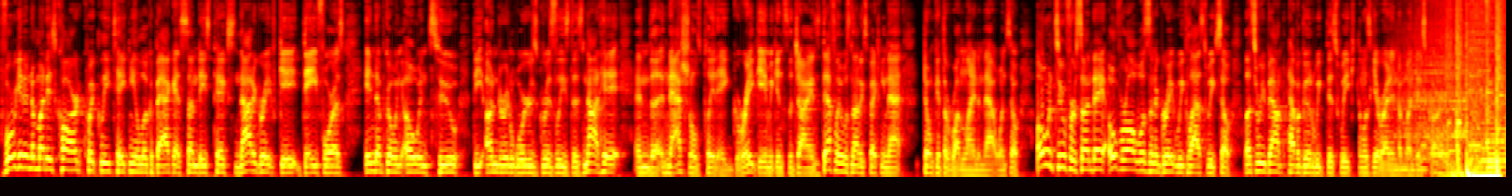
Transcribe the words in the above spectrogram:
before we get into Monday's card, quickly taking a look back at Sunday's picks. Not a great day for us. End up going 0 2. The under in Warriors Grizzlies does not hit, and the Nationals played a great game against the Giants. Definitely was not expecting that. Don't get the run line in that one. So 0 2 for Sunday. Overall, wasn't a great week last week. So let's rebound, have a good week this week, and let's get right into Monday's card.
